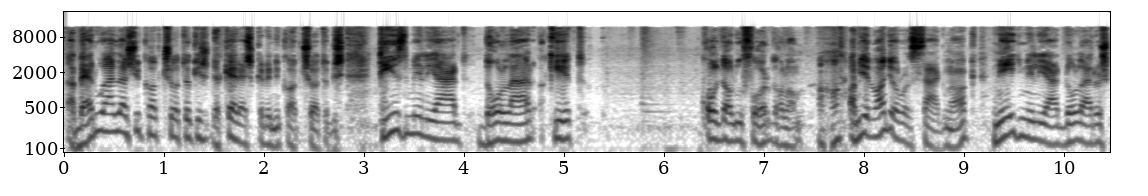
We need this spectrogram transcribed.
A beruházási kapcsolatok is, de a kereskedelmi kapcsolatok is. 10 milliárd dollár a két oldalú forgalom. Aha. Ami Magyarországnak 4 milliárd dolláros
